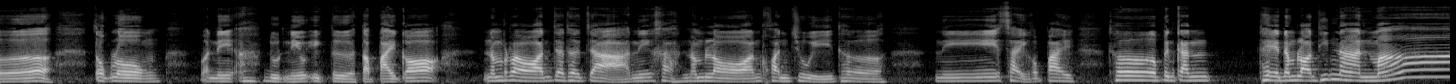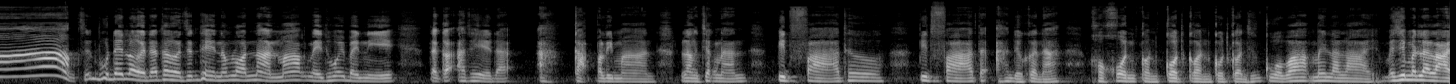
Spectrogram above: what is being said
อ ตกลง วันนี้อะดูดนิ้วอีกตือต่อไปก็น้ำร้อนจะเธอจ๋านี่ค่ะ น้ำร้อนควันฉุย เธอ นี่ใส่เข้าไป เธอเป็นการเทน้ำร้อนที่นานมากฉันพูดได้เลยนะเธอฉันเทน้ำร้อนนานมากในถ้วยใบนี้ แต่ก็อาเทนะ อะกะปริมาณ หลังจากนั้นปิดฝาเธอ ปิดฝาแต่อะเดี๋ยวก่อนนะ ขอคนก่อนกดก่อนกดก่อนฉันกลัวว่าไม่ละลาย ไม่ใช่มันละลาย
